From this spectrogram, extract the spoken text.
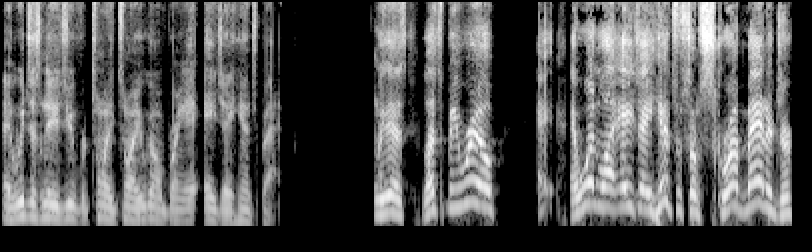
hey we just need you for 2020. We're gonna bring AJ Hinch back." Because let's be real, it wasn't like AJ Hinch was some scrub manager.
